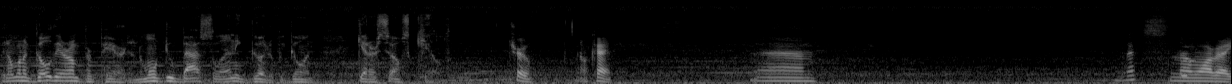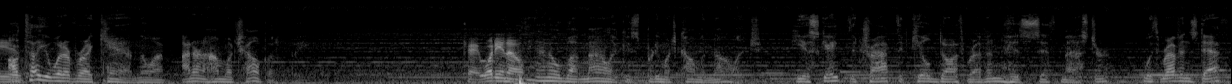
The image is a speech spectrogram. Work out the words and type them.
We don't want to go there unprepared, and it won't do Bastila any good if we go and get ourselves killed. True. Okay. Um. Let's know more about you. I'll tell you whatever I can, though I, I don't know how much help it'll be. Okay, what do you know? Everything I know about Malak is pretty much common knowledge. He escaped the trap that killed Darth Revan, his Sith master. With Revan's death,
